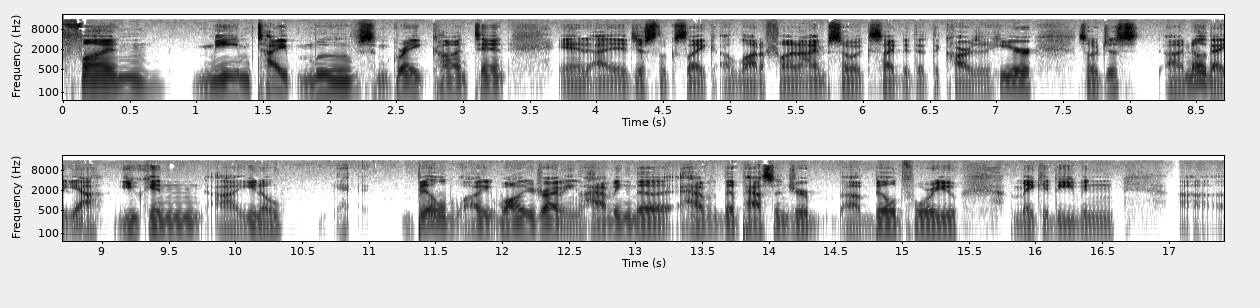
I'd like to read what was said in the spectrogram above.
fun meme type moves, some great content, and uh, it just looks like a lot of fun. I'm so excited that the cars are here. So just uh, know that, yeah, you can, uh, you know, build while while you're driving, having the have the passenger uh, build for you, make it even uh,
